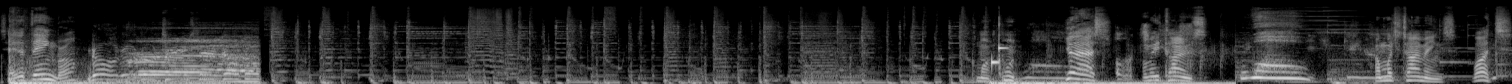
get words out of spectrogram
Say the thing, bro. Go, go, go, Terry, go, go. Come on, come on. Yes! Oh, How many times? Whoa! How much timings? What?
